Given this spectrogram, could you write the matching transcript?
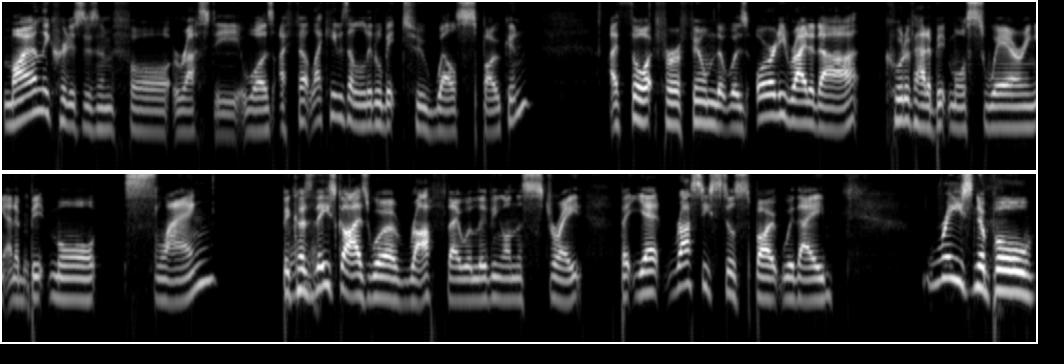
My only criticism for Rusty was I felt like he was a little bit too well spoken. I thought for a film that was already rated R, could have had a bit more swearing and a bit more slang. Because these guys were rough, they were living on the street, but yet Rusty still spoke with a reasonable.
